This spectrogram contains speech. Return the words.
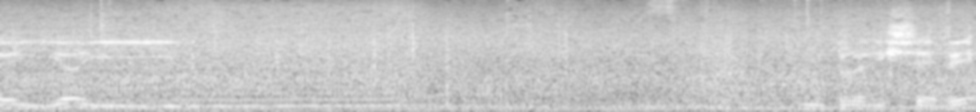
Oi, oi. Bloody Civic.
